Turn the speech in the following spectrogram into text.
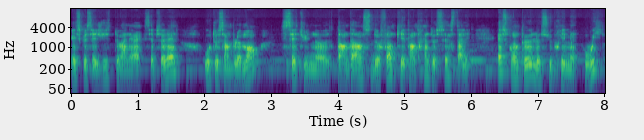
Est-ce que c'est juste de manière exceptionnelle ou tout simplement c'est une tendance de fond qui est en train de s'installer? Est-ce qu'on peut le supprimer? Oui,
